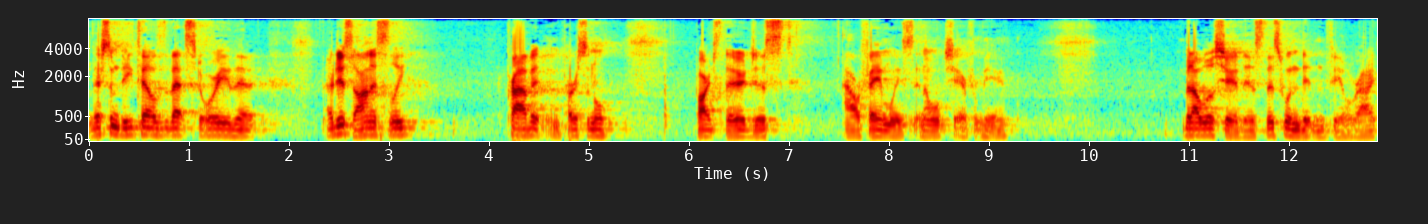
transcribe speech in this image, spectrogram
There's some details of that story that are just honestly private and personal, parts that are just our families, and I won't share from here. But I will share this. This one didn't feel right.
